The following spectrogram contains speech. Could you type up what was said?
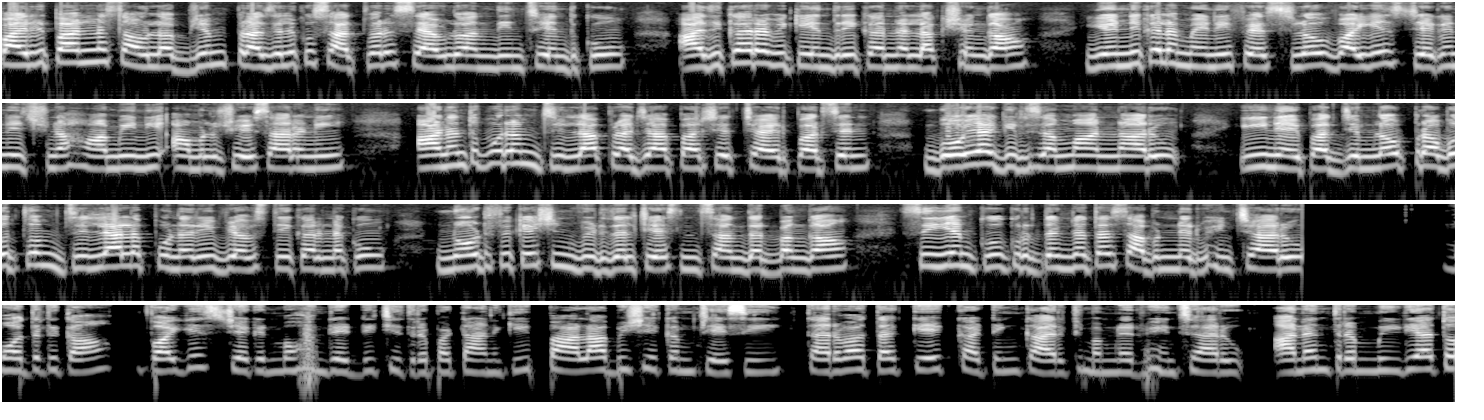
పరిపాలన సౌలభ్యం ప్రజలకు సత్వర సేవలు అందించేందుకు అధికార వికేంద్రీకరణ లక్ష్యంగా ఎన్నికల మేనిఫెస్టోలో వైఎస్ జగన్ ఇచ్చిన హామీని అమలు చేశారని అనంతపురం జిల్లా ప్రజా పరిషత్ చైర్పర్సన్ బోయా గిరిజమ్మ అన్నారు. ఈ నేపథ్యంలో ప్రభుత్వం జిల్లాల పునర్వ్యవస్థీకరణకు నోటిఫికేషన్ విడుదల చేసిన సందర్భంగా సీఎంకు కృతజ్ఞతా సభను నిర్వహించారు. మొదటగా వైఎస్ జగన్మోహన్ రెడ్డి చిత్రపటానికి పాలాభిషేకం చేసి తర్వాత కేక్ కటింగ్ కార్యక్రమం నిర్వహించారు. అనంతరం మీడియాతో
